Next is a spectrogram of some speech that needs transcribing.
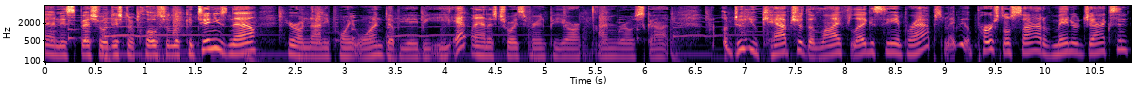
And this special edition of Closer Look continues now here on 90.1 WABE, Atlanta's Choice for NPR. I'm Rose Scott. How do you capture the life, legacy, and perhaps maybe a personal side of Maynard Jackson?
